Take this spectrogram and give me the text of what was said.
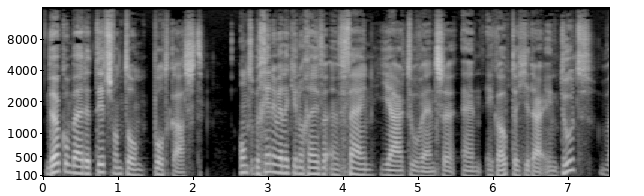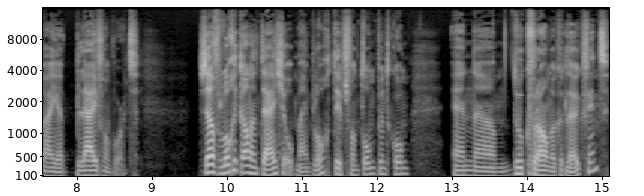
Welkom bij de Tips van Tom podcast. Om te beginnen wil ik je nog even een fijn jaar toewensen en ik hoop dat je daarin doet waar je blij van wordt. Zelf log ik al een tijdje op mijn blog tipsvantom.com en ehm, doe ik vooral omdat ik het leuk vind.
